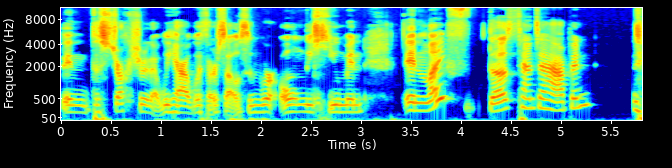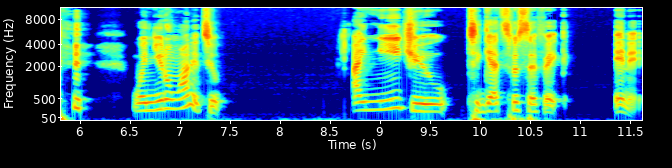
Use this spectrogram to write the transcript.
in the structure that we have with ourselves and we're only human and life does tend to happen when you don't want it to I need you to get specific in it.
